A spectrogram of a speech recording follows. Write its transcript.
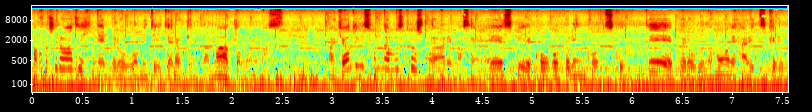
まあ、こちらはぜひねブログを見ていただければなと思います、まあ、基本的にそんな難しくはありません。ASP で広告リンクを作ってブログの方に貼り付ける。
